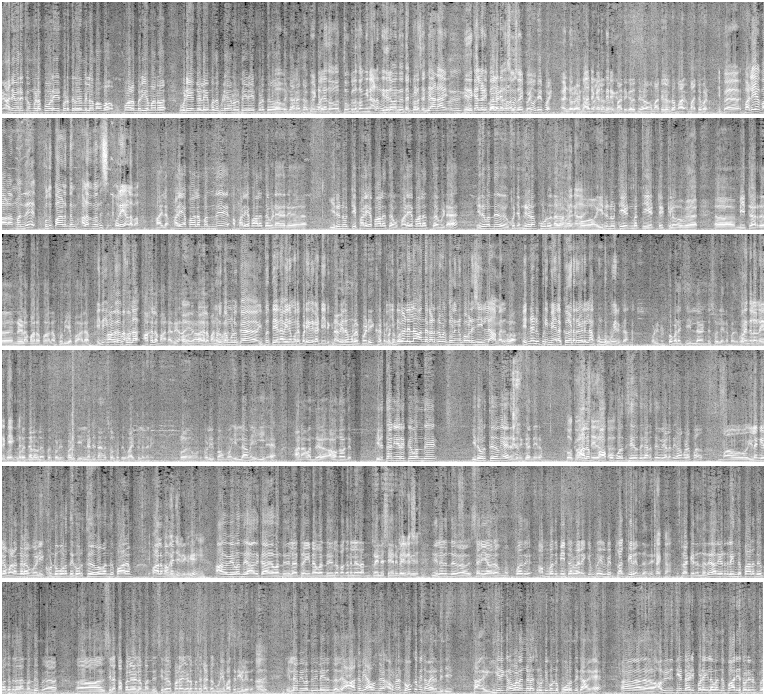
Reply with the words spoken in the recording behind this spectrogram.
அனைவருக்கும் இழப்புகளை ஏற்படுத்துறதும் இல்லாம வ- பாரம்பரியமான விடயங்களையும் வந்து பிள்ளையான ஒரு பேரை ஏற்படுத்துவதற்கான க- வீட்டுல தூக்குல தொங்கினாலும் இதுல வந்து தற்கொலை செஞ்சு ஆனா இது கல்லடி கல்லடி மாற்று கருத்து மாற்று கருத்து அவங்க மாற்று கருத்தை மாற்ற வேணும். இப்ப பழைய பாலம் வந்து புது பாலத்தும் அளவு வந்து ஒரே அளவா? இல்லை பழைய பாலம் வந்து பழைய பாலத்தை விட இருநூற்றி பழைய பாலத்தை பழைய பாலத்தை விட இது வந்து கொஞ்சம் நீளம் கூடுனதாக இருநூற்றி எண்பத்தி எட்டு கிலோ மீட்டர் நீளமான பாலம் புதிய பாலம் இது அகலமானது அகலமான முழுக்க. முழுக்க இப்பத்திய நவீன முறைப்படி இது கட்டி இருக்கு நவீன முறைப்படி கட்டப்பட்ட. இதுகள் எல்லாம் அந்த காலத்துல தொழில்நுட்ப வளர்ச்சி இல்லாமல். என்னன்னு இப்படி மேல கேடர்கள் எல்லாம் கொண்டு போயிருக்காங்க தொழில்நுட்ப வளர்ச்சி இல்லைன்னு சொல்லி குறைந்த அளவுல இருக்கேக்கல. குறைந்த அளவில் தொழில்நுட்ப வளர்ச்சி இல்லைன்னு நாங்கள் சொல்றதுக்கு வாய்ப்பு இல்லை தானே தொழில்நுட்பம் இல்லாம இல்லை. ஆனா வந்து அவங்க வந்து பிரித்தானியருக்கு வந்து இது ஒரு தேவையா இருந்திருக்கு அந்நேரம் போக்குவரத்து செய்யறதுக்கான தேவையா இருந்தது அவங்களோட இலங்கையில வளங்களை வழி கொண்டு போறதுக்கு ஒரு தேவை வந்து பாலம் பாலம் அமைஞ்சிருக்கு. ஆகவே வந்து அதுக்காக வந்து இதுல ட்ரெயினை வந்து இதுல பக்கத்துல தான் ரயில்வே ஸ்டேஷன். இதுல இருந்து சரியா ஒரு முப்பது ஐம்பது மீட்டர் வரைக்கும் ரயில்வே ட்ரக் இருந்தது. ட்ரக் இருந்தது. அதே இடத்துல இந்த பாலத்துக்கு பக்கத்துல தான் வந்து சில கப்பல்களும் வந்து சில படகுகளும் வந்து கட்டக்கூடிய வசதிகள் இருந்தது. எல்லாமே வந்து இதுல இருந்தது. ஆகவே அவங்க அவங்களோட நோக்கம் என்னவா இருந்துச்சு? இங்க இருக்கிற வளங்களை சுருட்டி கொண்டு போறதுக்காக அபிவிருத்தி என்ற அடிப்படையில வந்து பாரிய தொழில்நுட்ப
